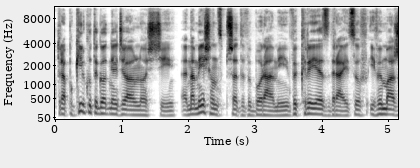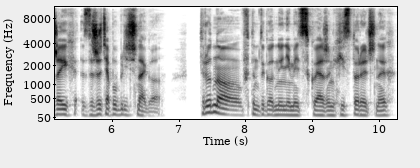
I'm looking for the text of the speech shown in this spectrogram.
która po kilku tygodniach działalności, na miesiąc przed wyborami, wykryje zdrajców i wymarze ich z życia publicznego. Trudno w tym tygodniu nie mieć skojarzeń historycznych.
